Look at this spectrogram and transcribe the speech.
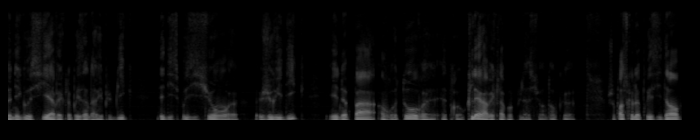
négocier avec le président de la République des dispositions euh, juridiques et ne pas, en retour, être au clair avec la population. Donc, euh, je pense que le président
